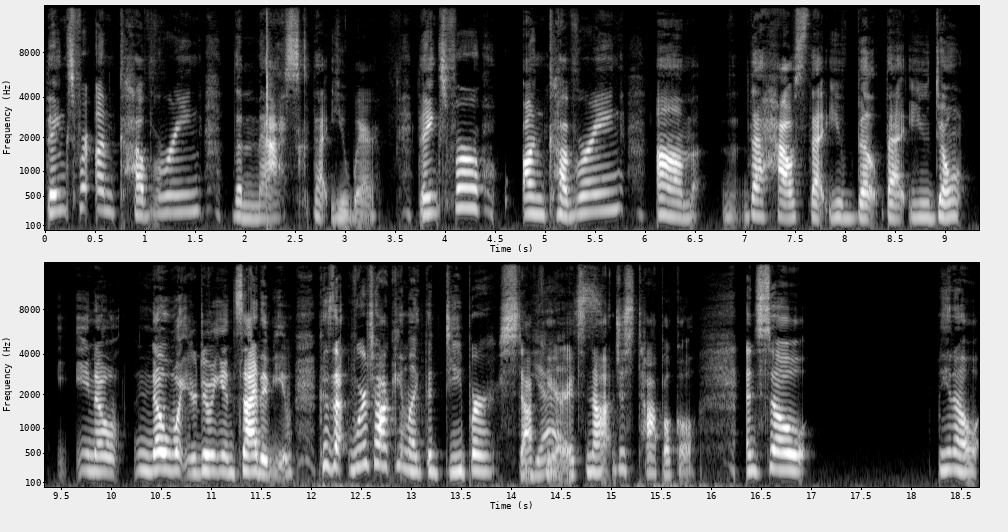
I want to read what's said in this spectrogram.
Thanks for uncovering the mask that you wear. Thanks for uncovering um the house that you've built that you don't you know know what you're doing inside of you. Because we're talking like the deeper stuff here. It's not just topical. And so you know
